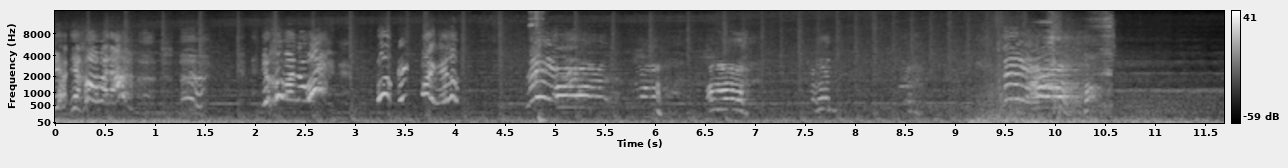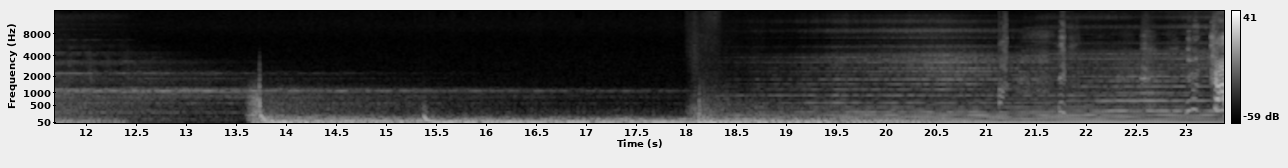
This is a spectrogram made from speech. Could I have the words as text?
อย่าอย่าเข้ามานะ อย่าเข้ามานะเว้ยบอกให้ปล่อยไงล่ะนี่นี่นี่มันกล้า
